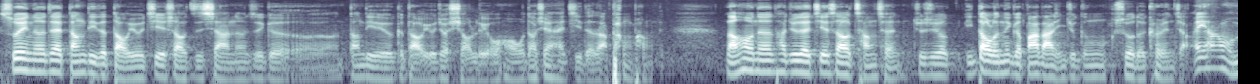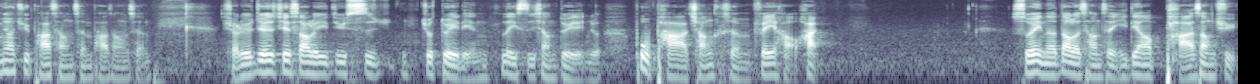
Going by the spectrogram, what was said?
所以呢，在当地的导游介绍之下呢，这个当地有个导游叫小刘哈，我到现在还记得他，胖胖的。然后呢，他就在介绍长城，就是一到了那个八达岭，就跟所有的客人讲：“哎呀，我们要去爬长城，爬长城。”小刘就介绍了一句四就对联，类似像对联，就不爬长城非好汉。所以呢，到了长城一定要爬上去。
